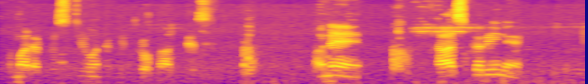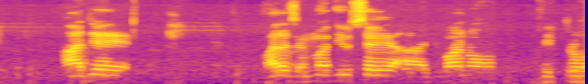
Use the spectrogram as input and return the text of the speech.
તમારા ટ્રસ્ટીઓ અને મિત્રો ભાગ લેશે અને ખાસ કરીને આજે મારા જન્મદિવસે આ યુવાનો મિત્રો,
